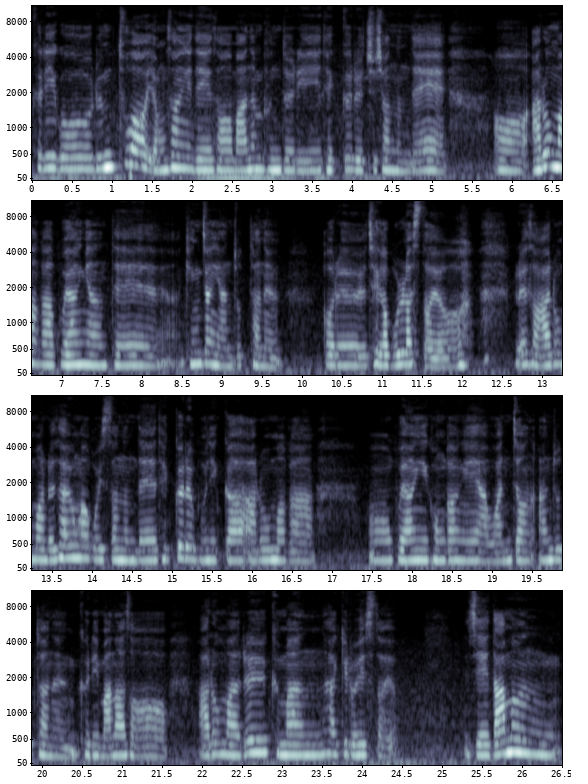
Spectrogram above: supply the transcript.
그리고 룸투어 영상에 대해서 많은 분들이 댓글을 주셨는데 어, 아로마가 고양이한테 굉장히 안 좋다는 거를 제가 몰랐어요. 그래서 아로마를 사용하고 있었는데 댓글을 보니까 아로마가 어, 고양이 건강에 완전 안 좋다는 글이 많아서 아로마를 그만하기로 했어요. 이제 남은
